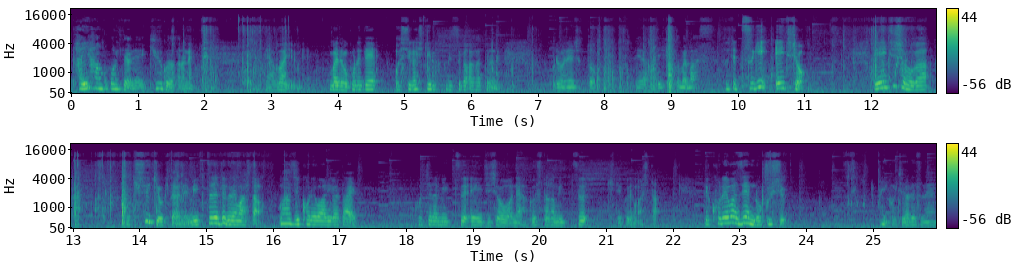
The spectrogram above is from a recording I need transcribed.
大半ここに来たよね。9個だからね。やばいよね。まあでもこれで推しが引ける確率が上がってるんで。これはねちょっと狙っていきたいと思います。そして次 H 賞。H 賞が奇跡起きたらね。3つ出てくれました。マジこれはありがたい。こちら3つ H 賞はねアクスタが3つ来てくれました。でこれは全6種。はいこちらですね。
